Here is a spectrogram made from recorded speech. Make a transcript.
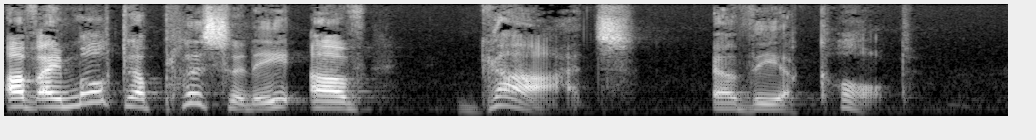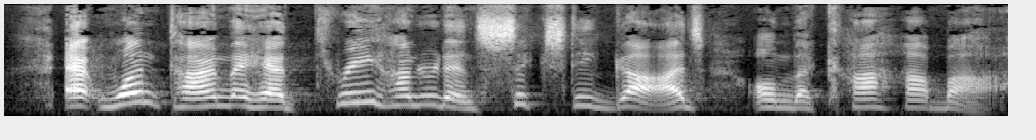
of a multiplicity of gods of the occult. At one time, they had 360 gods on the Kaaba.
